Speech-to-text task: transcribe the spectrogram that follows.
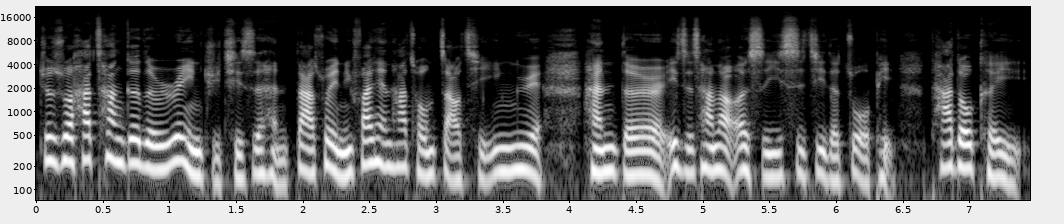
就是说他唱歌的 range 其实很大，所以你发现他从早期音乐韩德尔一直唱到二十一世纪的作品，他都可以。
